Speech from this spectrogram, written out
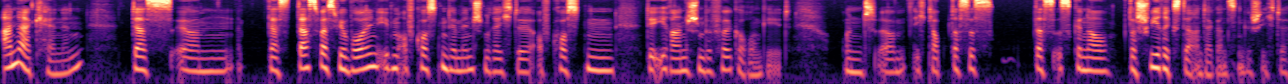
anerkennen, dass, ähm, dass das, was wir wollen, eben auf Kosten der Menschenrechte, auf Kosten der iranischen Bevölkerung geht. Und ähm, ich glaube, das ist das ist genau das Schwierigste an der ganzen Geschichte.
